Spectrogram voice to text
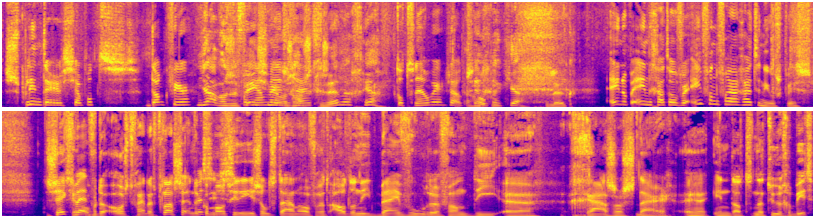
Splinter Chapot, dank weer. Ja, was een feestje. Het was hartstikke gezellig. Ja. Tot snel weer, zou ik zeggen. Hoop ik, ja. Leuk. Eén op één gaat over één van de vragen uit de nieuwsquiz. Zeker, Sven. over de Oostvaardersplassen en de Precies. commotie die is ontstaan... over het al dan niet bijvoeren van die eh, grazers daar eh, in dat natuurgebied.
